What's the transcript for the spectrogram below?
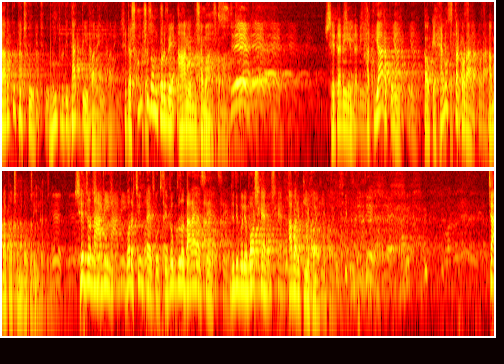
তারা তো কিছু ভুল ত্রুটি থাকতেই পারে। সেটা সংশোধন করবে আলেম সমাজ। সেটা নিয়ে হাতিয়ার করে কাউকে হেনস্থা করা আমরা পছন্দ করি না। সেজন্য আমি বড় চিন্তায় পড়ছি, লোকগুলো দাঁড়ায় আছে, যদি বলি বসেন, আবার কি হয়? চা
